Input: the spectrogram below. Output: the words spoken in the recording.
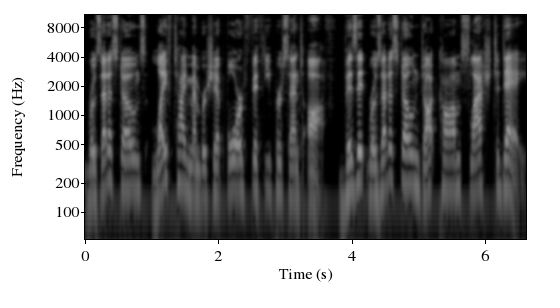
Rosetta Stone's lifetime membership for 50% off. Visit rosettastone.com slash today.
